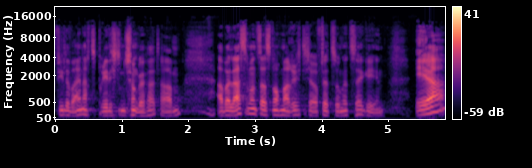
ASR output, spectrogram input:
viele Weihnachtspredigten schon gehört haben. Aber lassen wir uns das nochmal richtig auf der Zunge zergehen. Er,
